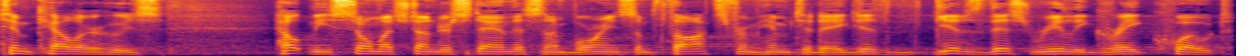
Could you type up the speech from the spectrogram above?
Tim Keller, who's helped me so much to understand this, and I'm borrowing some thoughts from him today, just gives this really great quote.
